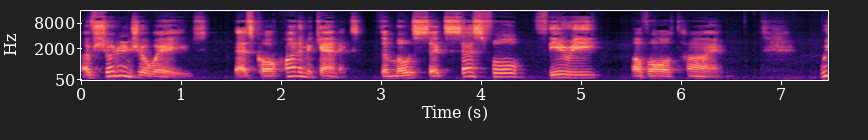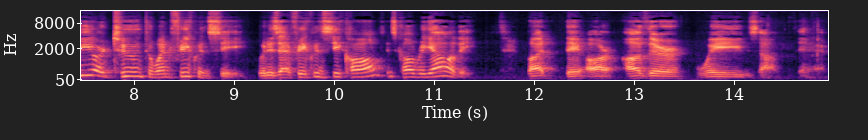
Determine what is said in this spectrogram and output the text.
of Schrodinger waves. That's called quantum mechanics, the most successful theory of all time. We are tuned to one frequency. What is that frequency called? It's called reality. But there are other waves out there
